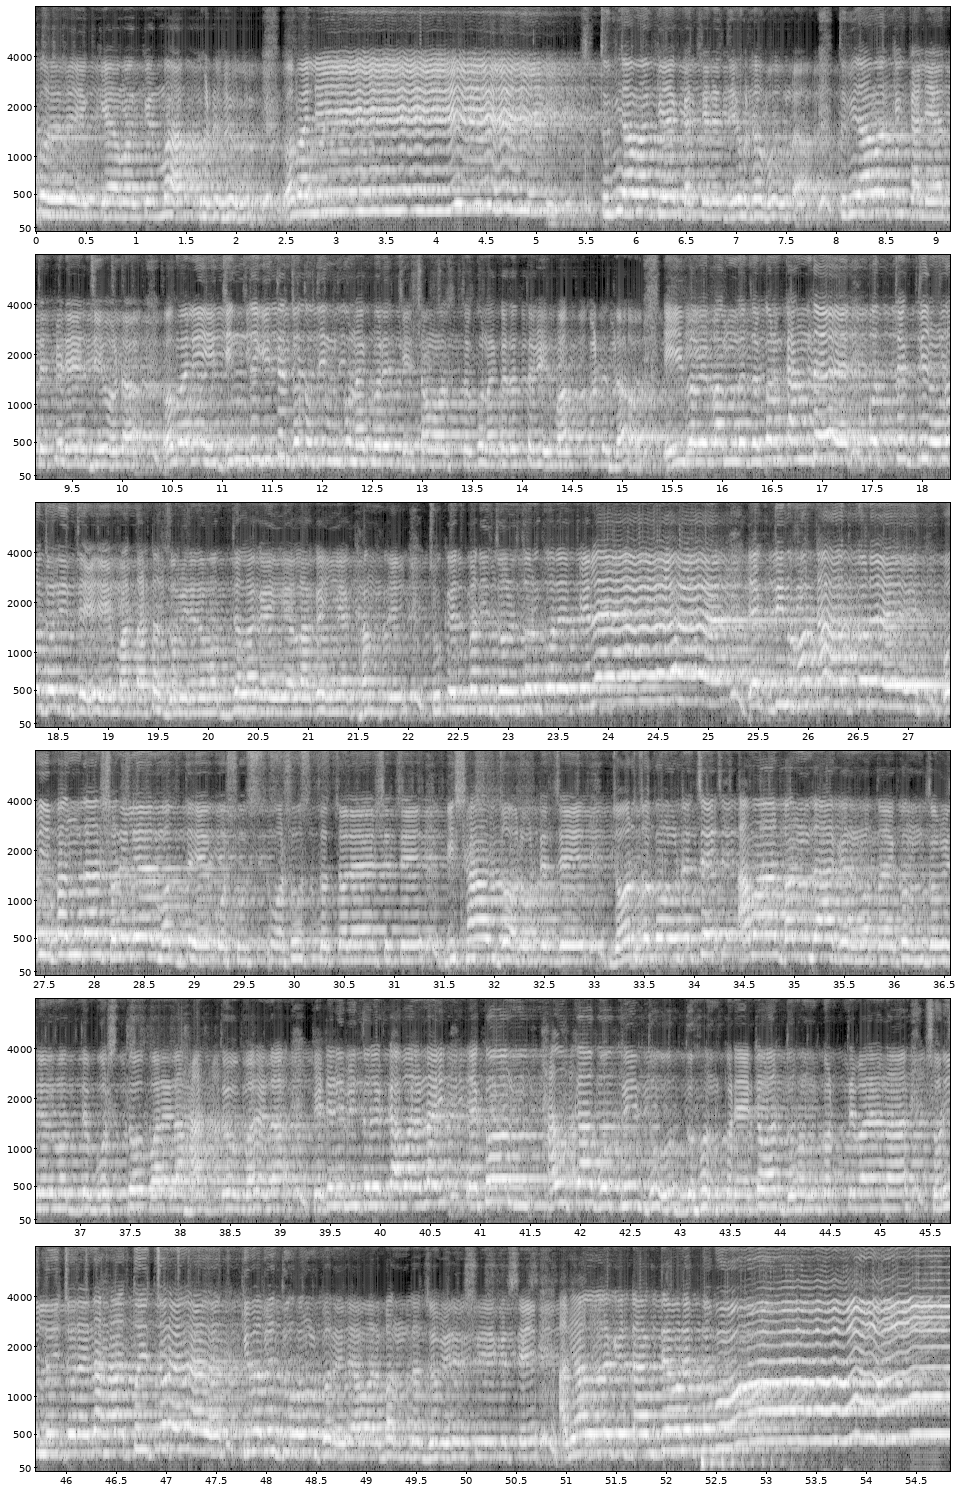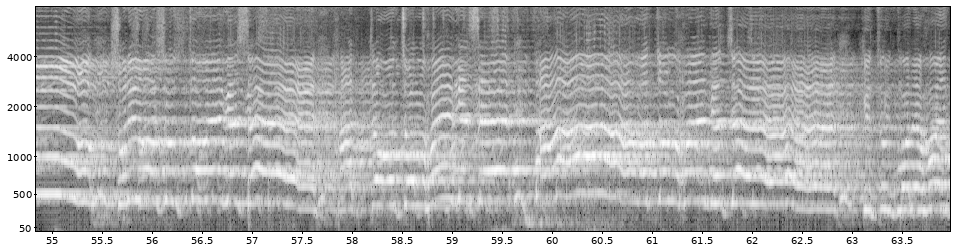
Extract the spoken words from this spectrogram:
করবে, কে আমাকে মাফ করবে? ও তুমি আমাকে একা ছেড়ে দিও না বৌলা তুমি আমাকে কালিয়াতে ফিরে দিও না। ও মানে জিন্দগিতে যতদিন গুণা করেছি, সমস্ত গুণা করে তুমি মাফ করে দাও। এইভাবে বান্দা যখন কান্দে, প্রত্যেক দিন রজনীতে মাথাটা জমিনের মধ্যে লাগাইয়া লাগাইয়া কান্দে। চোখের পানি জোর জোর করে পেলে একদিন হঠাৎ করে ওই বান্দার শরীরের মধ্যে অসুস্থ চলে এসেছে, বিশাল জ্বর উঠেছে, জ্বর যখন উঠেছে, আমার বান্দা আগের মতো এখন জমিনের মধ্যে বসতেও পারে না, হাঁটতেও পারে না, পেটের ভিতরে খাবার নাই, এখন হালকা বকরির দুধ দহন করে এটাও আর দহন করতে পারে না, শরীরই চলে না, হাতই চলে না, কীভাবে দহন করে আমার বান্দা জমিনে শুয়ে গেছে, আমি আল্লাহকে ডাক দেওয়া প্রভু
